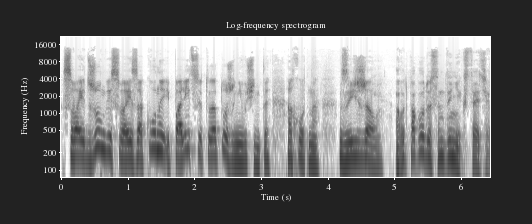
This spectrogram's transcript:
свои джунгли, свои законы, и полиция туда тоже не очень-то охотно заезжала. А вот по поводу Сен-Дени, кстати,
